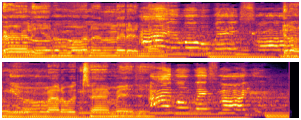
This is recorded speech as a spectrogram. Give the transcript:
Early in the morning, late at night. It don't even matter what time it is.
